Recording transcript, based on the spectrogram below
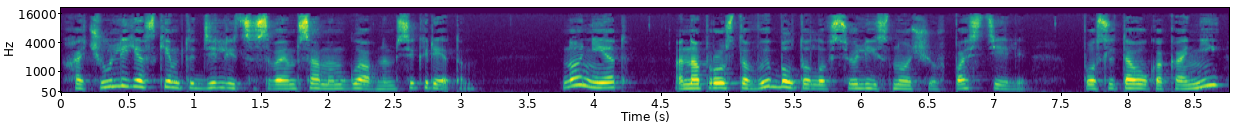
хочу ли я с кем-то делиться своим самым главным секретом. Но нет, она просто выболтала все Лис ночью в постели, после того, как они,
